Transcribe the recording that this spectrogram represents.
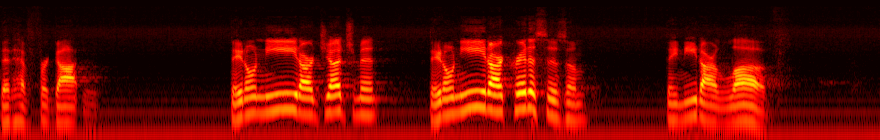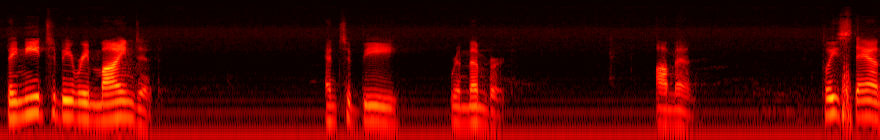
that have forgotten. They don't need our judgment, they don't need our criticism, they need our love. They need to be reminded and to be remembered. Amen. Please stand.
